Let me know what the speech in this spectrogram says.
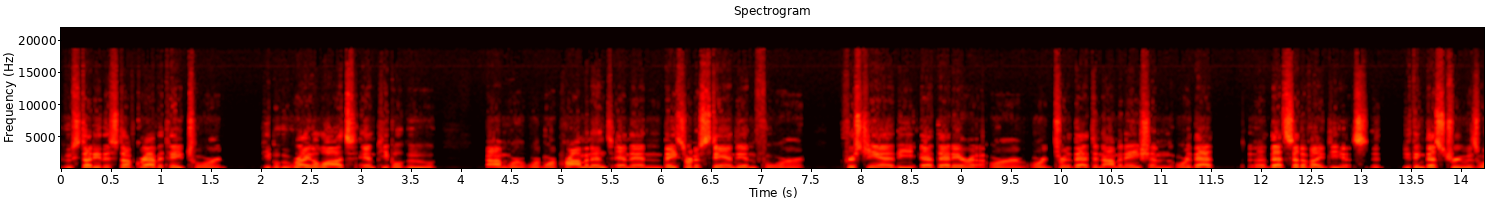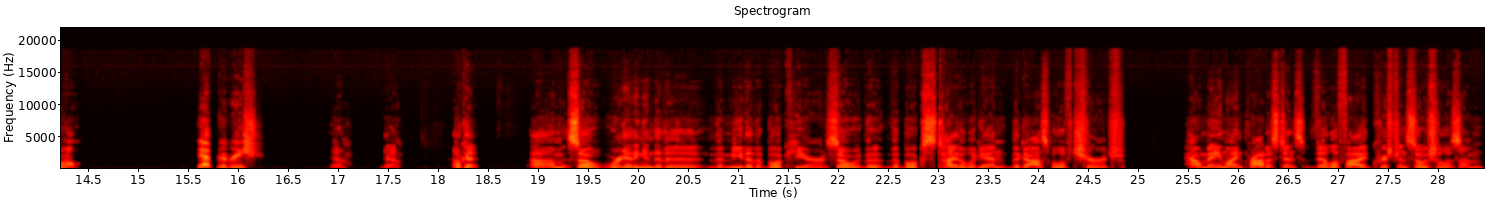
who study this stuff gravitate toward people who write a lot and people who um, were, were more prominent, and then they sort of stand in for Christianity at that era or or sort of that denomination or that uh, that set of ideas. Do you think that's true as well? Definitely. Yeah. Yeah. Okay. Um, so we're getting into the the meat of the book here. So the the book's title again, "The Gospel of Church: How Mainline Protestants Vilified Christian Socialism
